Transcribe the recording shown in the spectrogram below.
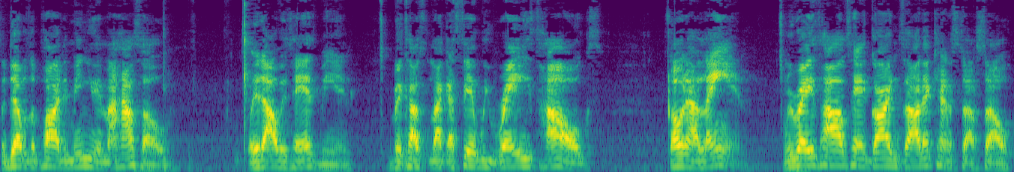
that was a part of the menu in my household. It always has been. Because, like I said, we raised hogs on our land. We raised hogs, had gardens, all that kind of stuff. So,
